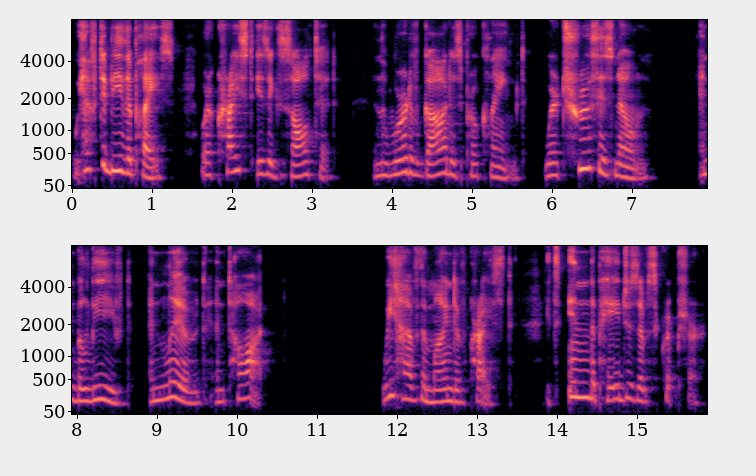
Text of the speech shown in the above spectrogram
We have to be the place where Christ is exalted and the word of God is proclaimed where truth is known and believed and lived and taught. We have the mind of Christ. It's in the pages of Scripture.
